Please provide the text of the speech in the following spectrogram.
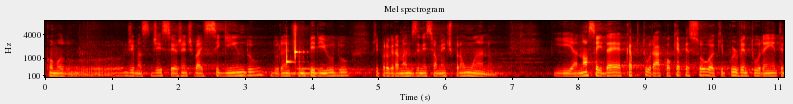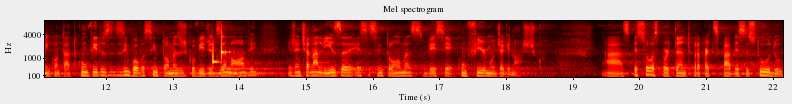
como o Dimas disse, a gente vai seguindo durante um período que programamos inicialmente para um ano. E a nossa ideia é capturar qualquer pessoa que, porventura, entre em contato com o vírus e desenvolva sintomas de Covid-19. E a gente analisa esses sintomas, vê se confirma o diagnóstico. As pessoas, portanto, para participar desse estudo,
